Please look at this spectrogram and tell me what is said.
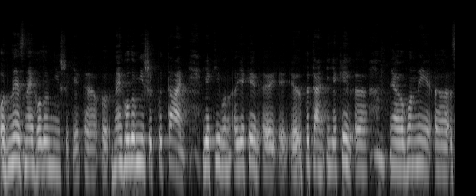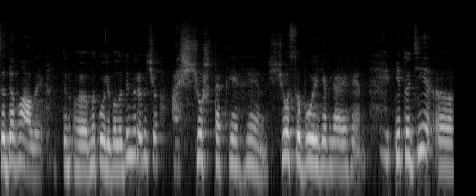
одне з найголовніших, е, е, найголовніших питань, які вон, яке, питань, які вони задавали Тим- Миколі Володимировичу, а що ж таке ген? Що собою являє ген? І тоді е,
